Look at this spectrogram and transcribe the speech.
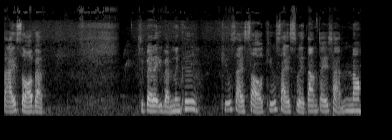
สายสอแบบ สิแปลไรอีกแบบหนึ่งคือ คิ้วสายสอคิ้วสายสวยตามใจฉันเนาะ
